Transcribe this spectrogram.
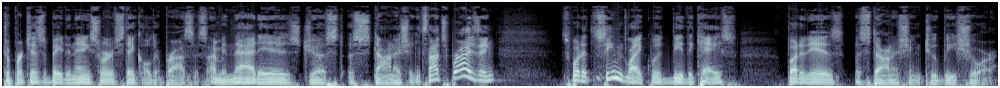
to participate in any sort of stakeholder process. I mean, that is just astonishing. It's not surprising. It's what it seemed like would be the case but it is astonishing to be sure.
